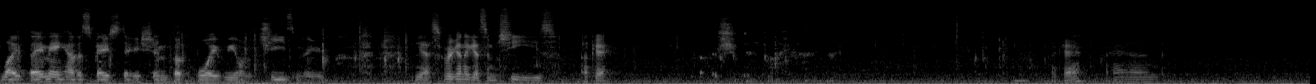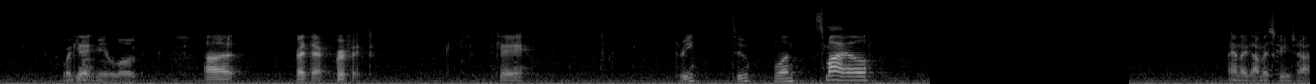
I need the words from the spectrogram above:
Like, they may have a space station, but boy, we on a cheese moon. Yes, we're gonna get some cheese. Okay, okay, and Where do you want me to look? uh, right there, perfect. Okay. Three, two, one, smile. And I got my screenshot.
